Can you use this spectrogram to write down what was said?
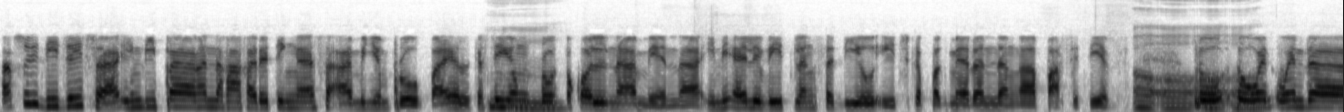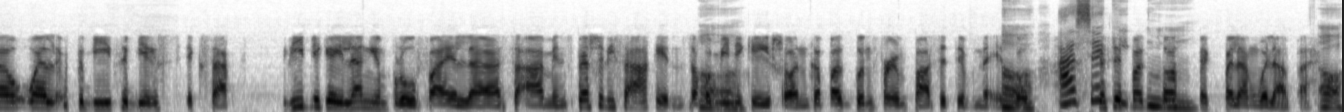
Actually, DJ siya, hindi pa nakakarating nga sa amin yung profile. Kasi yung Mm. protocol namin, na ini-elevate lang sa DOH kapag meron ng ah, positive. So, oo, so oo. when, when the, well, to be, to be exact, ibibigay lang yung profile ah, sa amin, especially sa akin, sa Oo. communication, kapag confirm positive na ito. Oo. Kasi pag mm-mm. suspect pa lang, wala pa. Oo.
